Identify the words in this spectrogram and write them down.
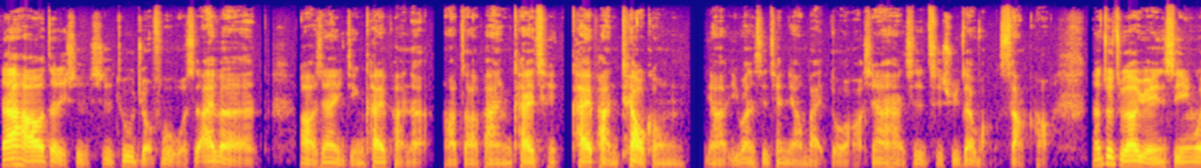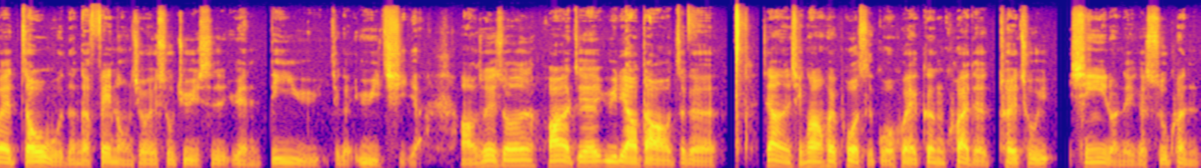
大家好，这里是十突九富，我是 Ivan 啊，现在已经开盘了啊，早盘开前开盘跳空啊一万四千两百多啊，现在还是持续在往上哈。那最主要原因是因为周五那个非农就业数据是远低于这个预期啊，啊，所以说华尔街预料到这个这样的情况会迫使国会更快的推出新一轮的一个纾困。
